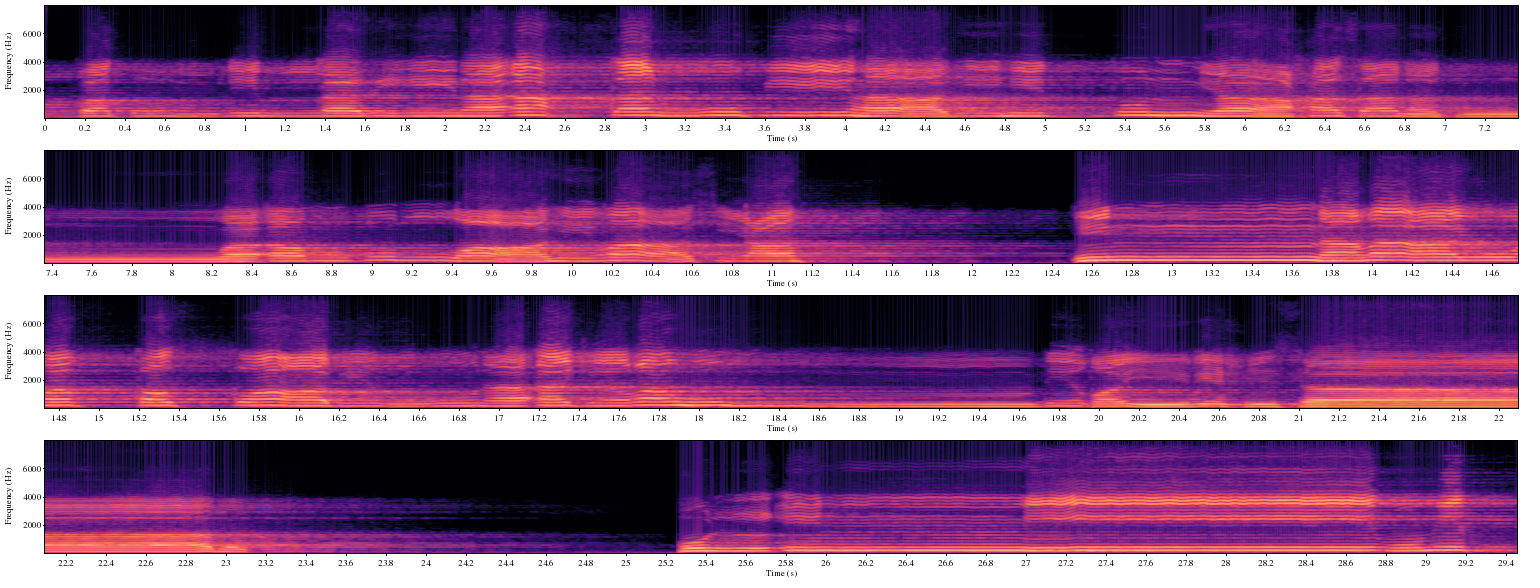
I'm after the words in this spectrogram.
للذين أحسنوا في هذه الدنيا حسنة وأرض الله واسعة إنما يوفى الصابرون أجرهم بغير حساب قل إني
